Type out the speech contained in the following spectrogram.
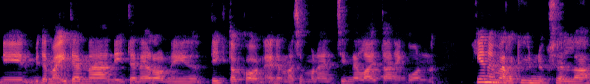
Niin mitä mä itse näen niiden eron, niin TikTok on enemmän semmoinen, että sinne laittaa niin kun pienemmällä kynnyksellä,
